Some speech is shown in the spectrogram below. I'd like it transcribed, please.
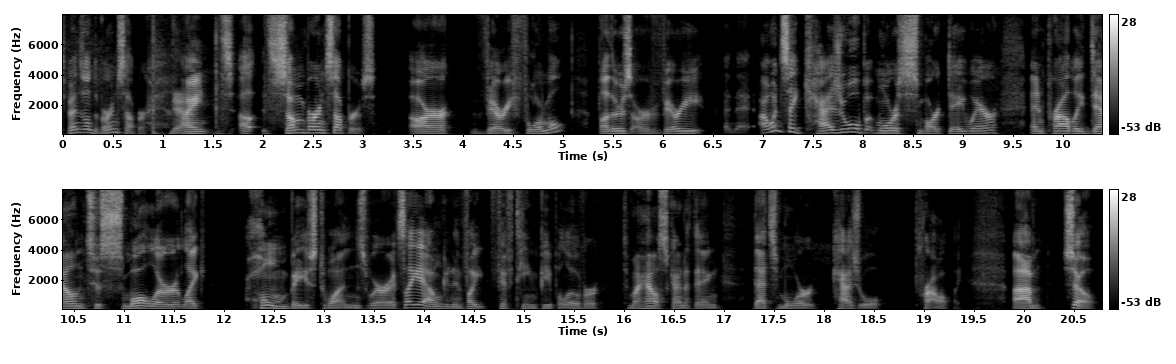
Depends on the Burns supper. Yeah. I uh, some Burns suppers are very formal. Others are very I wouldn't say casual, but more smart day wear, and probably down to smaller like home based ones where it's like, yeah, I'm going to invite 15 people over to my house kind of thing. That's more casual, probably. Um, so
